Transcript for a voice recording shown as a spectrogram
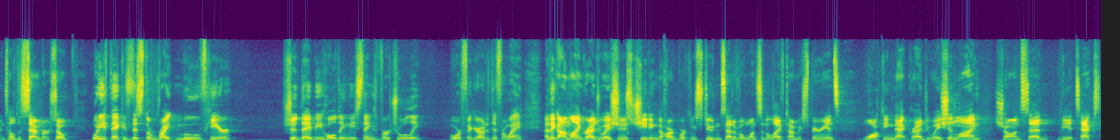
until December. So, what do you think? Is this the right move here? Should they be holding these things virtually or figure out a different way? I think online graduation is cheating the hardworking students out of a once in a lifetime experience. Walking that graduation line, Sean said via text.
